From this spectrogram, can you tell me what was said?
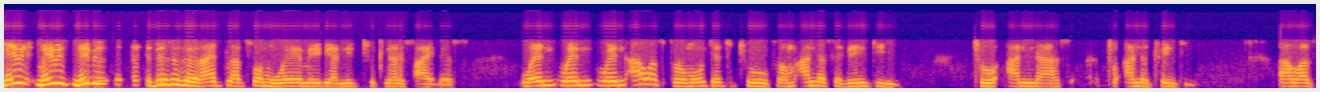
Maybe, maybe, maybe uh, this is the right platform where maybe I need to clarify this. When, when, when I was promoted to from under 17 to under to under 20, I was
